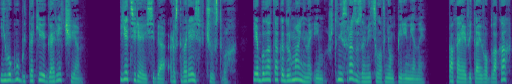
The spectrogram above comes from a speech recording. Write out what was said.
Его губы такие горячие. Я теряю себя, растворяюсь в чувствах. Я была так одурманена им, что не сразу заметила в нем перемены. Пока я витаю в облаках,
